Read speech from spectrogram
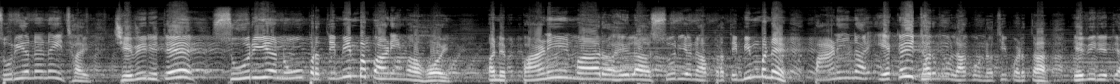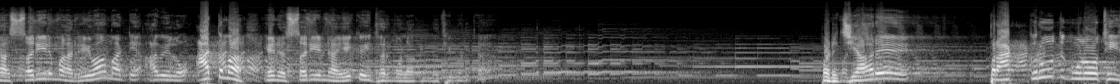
સૂર્યને નહીં થાય. જેવી રીતે સૂર્યનું પ્રતિબિંબ પાણીમાં હોય અને પાણીમાં રહેલા સૂર્યના પ્રતિબિંબને પાણીના એકય ધર્મો લાગુ નથી પડતા, એવી રીતે આ શરીરમાં રહેવા માટે આવેલો આત્મા એને શરીરના એકય ધર્મો લાગુ નથી પડતા. પણ જ્યારે પ્રાકૃત ગુણોથી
